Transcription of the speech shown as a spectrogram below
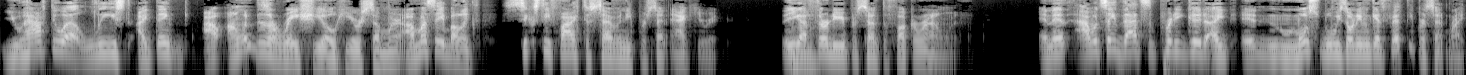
you have to at least I think I, I'm gonna there's a ratio here somewhere. I'm gonna say about like 65 to 70 percent accurate. Then you got mm. 30 percent to fuck around with. And then I would say that's a pretty good. I it, most movies don't even get 50 percent right.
